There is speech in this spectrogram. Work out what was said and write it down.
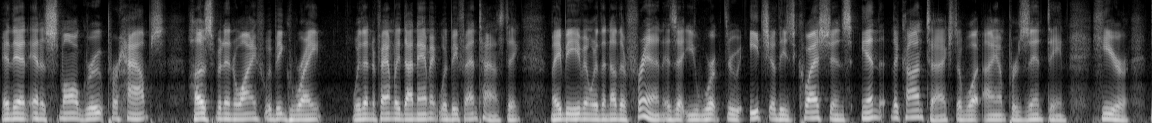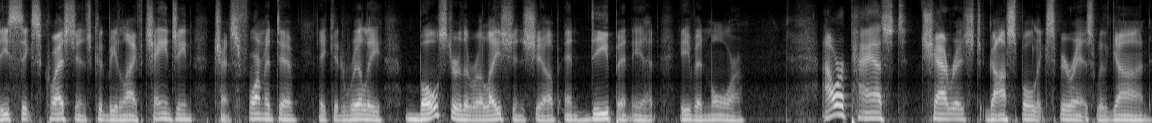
and then in a small group, perhaps husband and wife would be great within a family dynamic would be fantastic. Maybe even with another friend, is that you work through each of these questions in the context of what I am presenting here. These six questions could be life changing, transformative. It could really bolster the relationship and deepen it even more. Our past cherished gospel experience with God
